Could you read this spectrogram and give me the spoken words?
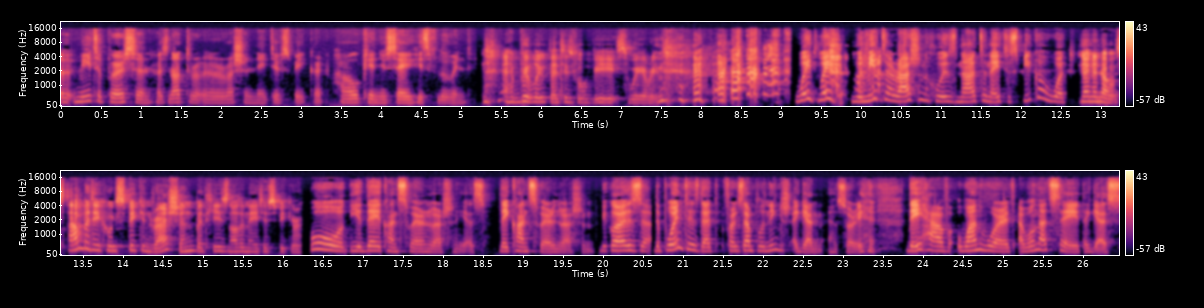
Uh, meet a person who's not a a Russian native speaker. How can you say he's fluent? I believe that it will be swearing. Wait, wait. You meet a Russian who is not a native speaker? What? no, no, no. Somebody who is speaking Russian, but he is not a native speaker. Oh, yeah, they can't swear in Russian. Yes, they can't swear in Russian because uh, the point is that, for example, in English, again, sorry, they have one word. I will not say it. I guess.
